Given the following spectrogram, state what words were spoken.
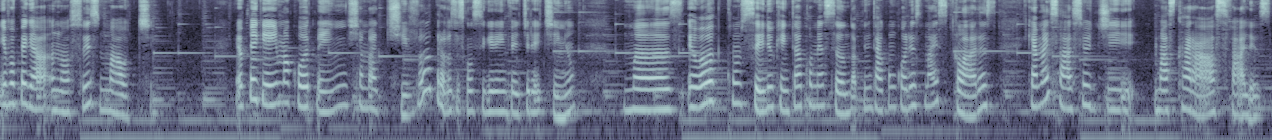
E eu vou pegar o nosso esmalte. Eu peguei uma cor bem chamativa para vocês conseguirem ver direitinho, mas eu aconselho quem está começando a pintar com cores mais claras, que é mais fácil de mascarar as falhas.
